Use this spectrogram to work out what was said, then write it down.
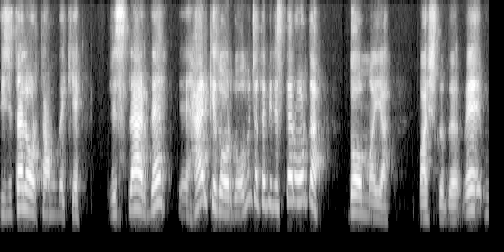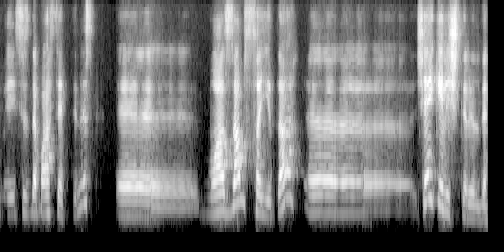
dijital ortamdaki riskler de e, herkes orada olunca tabii riskler orada doğmaya başladı ve e, siz de bahsettiniz e, muazzam sayıda e, şey geliştirildi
